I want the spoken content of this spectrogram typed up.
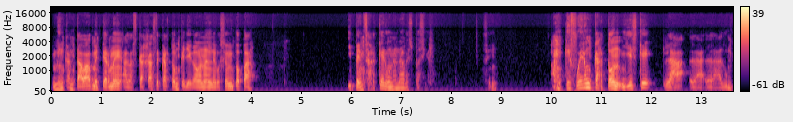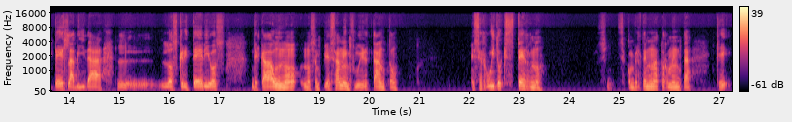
me encantaba meterme a las cajas de cartón que llegaban al negocio de mi papá y pensar que era una nave espacial, ¿sí? Aunque fuera un cartón, y es que la, la, la adultez, la vida, los criterios de cada uno nos empiezan a influir tanto, ese ruido externo ¿sí? se convierte en una tormenta que,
